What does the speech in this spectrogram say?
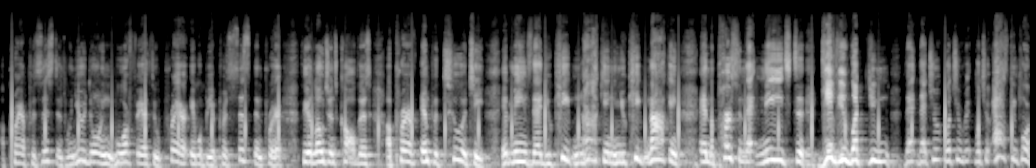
a prayer of persistence. When you're doing warfare through prayer, it will be a persistent prayer. Theologians call this a prayer of importunity. It means that you keep knocking and you keep knocking, and the person that needs to give you what you that, that you're what you what you're asking for,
